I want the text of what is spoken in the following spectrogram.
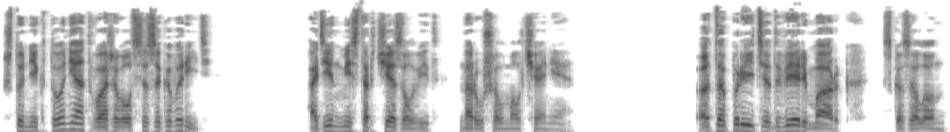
что никто не отваживался заговорить. Один мистер Чезлвид нарушил молчание. — Отоприте дверь, Марк, — сказал он,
